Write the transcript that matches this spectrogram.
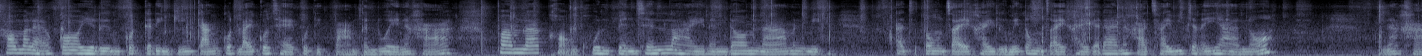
เข้ามาแล้วก็อย่าลืมกดกระดิ่งกิ้งกังกดไลค์กดแชร์กดติดตามกันด้วยนะคะ ความรักของคุณเป็นเช่นไรแรนดอมนะมันมีอาจจะตรงใจใครหรือไม่ตรงใจใครก็ได้นะคะ ใช้วิจารณญาณเนาะนะคะ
